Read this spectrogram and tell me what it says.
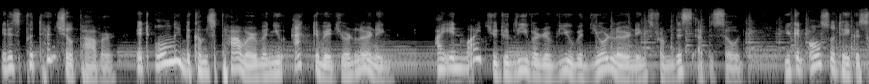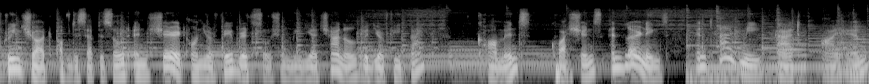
It is potential power. It only becomes power when you activate your learning. I invite you to leave a review with your learnings from this episode. You can also take a screenshot of this episode and share it on your favorite social media channel with your feedback, comments, questions, and learnings, and tag me at I am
